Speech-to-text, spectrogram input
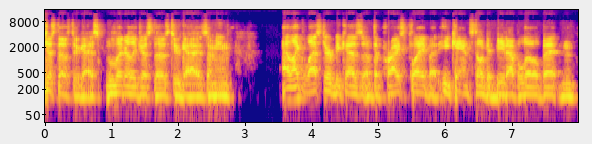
Just those two guys. Literally, just those two guys. I mean, I like Lester because of the price play, but he can still get beat up a little bit. And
